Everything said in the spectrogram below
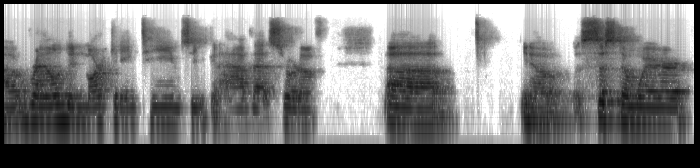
uh, rounded marketing team. So you can have that sort of, uh, you know, system where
